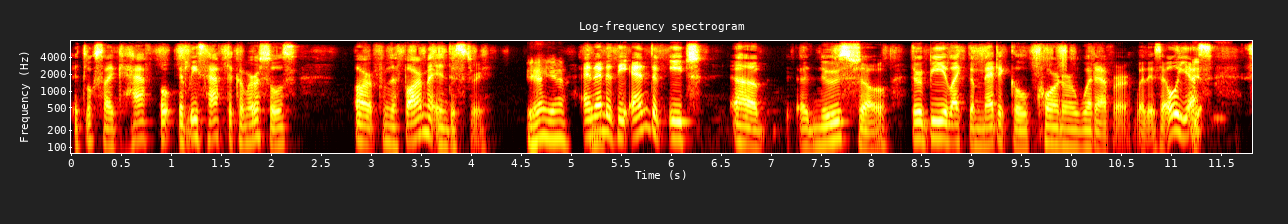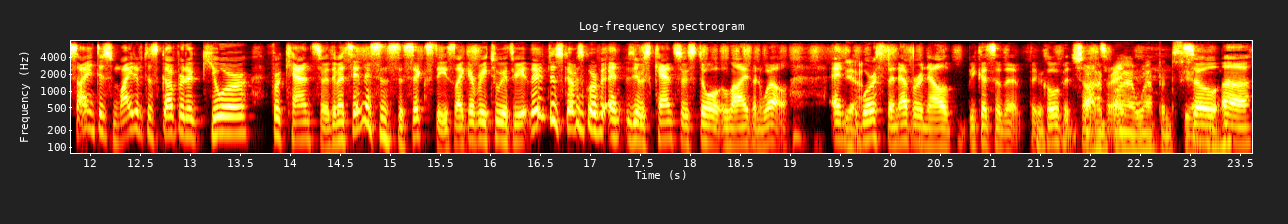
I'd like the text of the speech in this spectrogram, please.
it looks like half oh, at least half the commercials are from the pharma industry yeah, yeah. And then at the end of each uh, news show, there would be like the medical corner or whatever, where they say, oh, yes, yeah. scientists might have discovered a cure for cancer. They've been saying this since the 60s, like every two or three, they've discovered, a cure and there's cancer still alive and well, and yeah. worse than ever now because of the, the COVID shots, right? Bioweapons, yeah. So, uh,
